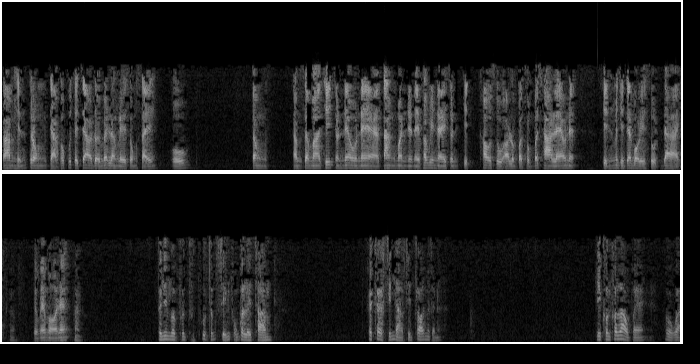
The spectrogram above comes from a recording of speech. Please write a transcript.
ความเห็นตรงจากพระพุทธเจ้าโดยไม่ลังเลสงสัย โอ้ต้องทำสมาธิจนแน่วแน่ ตั้งมั่นอยู่ในพระวินัยจนจิตเข้าสู่อารมณ์ปฐมฌานแล้วเนี่ยสินมันจึงจะบริสุทธิ์ได้ถูกไหมหมอนะตอนนี้มาพูดถึงสินผมก็เลยถาม แค่แค่สินด่างสินพร้อยเหมือนกันนะมีคนเขาเล่าไปเขาบอกว่า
